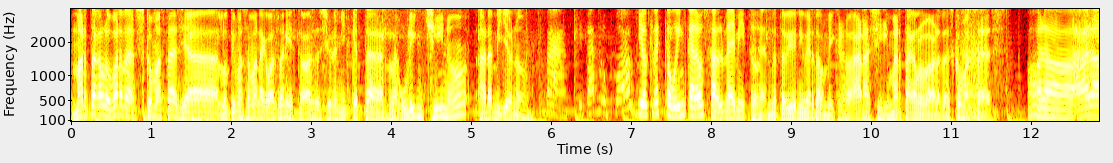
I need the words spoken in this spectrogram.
Marta Galobardes, com estàs? Ja l'última setmana que vas venir estaves així una miqueta regulinxi, no? Ara millor no. Va, si parlo poc, jo crec que avui encara ho salvem i tot. Mira, no t'havia ni obert el micro. Ara sí, Marta Galobardes, com estàs? Hola, hola,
